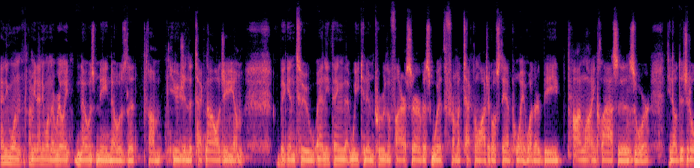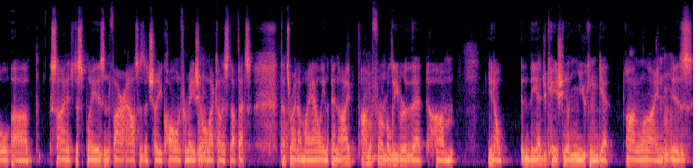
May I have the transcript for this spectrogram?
anyone, I mean, anyone that really knows me knows that I'm huge into technology. I'm big into anything that we can improve the fire service with from a technological standpoint, whether it be online classes or, you know, digital uh, signage displays in firehouses that show you call information, all that kind of stuff. That's that's right up my alley. And, and I, I'm a firm believer that, um, you know, the education you can get online is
